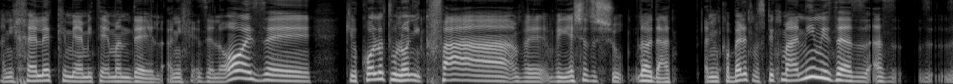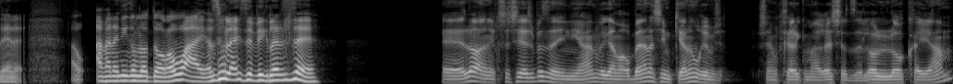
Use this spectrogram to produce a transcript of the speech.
אני חלק מעמיתי מנדל, אני, זה לא איזה, כאילו כל עוד הוא לא נקפא, ו, ויש איזשהו, לא יודעת, אני מקבלת מספיק מענים מזה, אז, אז זה, אבל אני גם לא דור ה-Y, אז אולי זה בגלל זה. Uh, לא, אני חושב שיש בזה עניין, וגם הרבה אנשים כן אומרים שהם חלק מהרשת, זה לא לא קיים.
